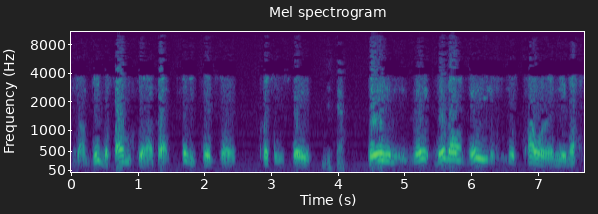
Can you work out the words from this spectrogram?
you know, being the farm kid, I thought city kids are pussies. They Yeah. they they they don't they just cower and they don't.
